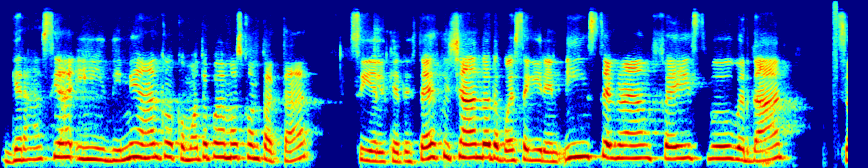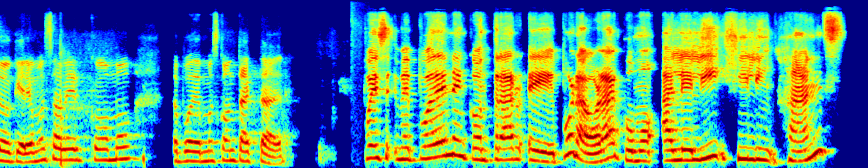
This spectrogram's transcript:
Gracias. Y dime algo, ¿cómo te podemos contactar? Si el que te esté escuchando te puede seguir en Instagram, Facebook, ¿verdad? So, queremos saber cómo te podemos contactar. Pues me pueden encontrar eh, por ahora como Aleli Healing Hands.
